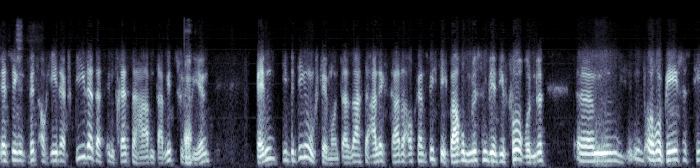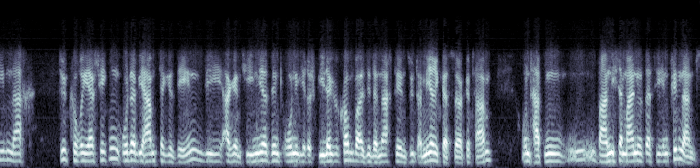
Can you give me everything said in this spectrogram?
Deswegen wird auch jeder Spieler das Interesse haben, da mitzuspielen, ja. wenn die Bedingungen stimmen. Und da sagte Alex gerade auch ganz wichtig, warum müssen wir die Vorrunde ähm, ein europäisches Team nach Südkorea schicken? Oder wir haben es ja gesehen, die Argentinier sind ohne ihre Spieler gekommen, weil sie danach den Südamerika-Circuit haben und hatten, waren nicht der Meinung, dass sie in Finnland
